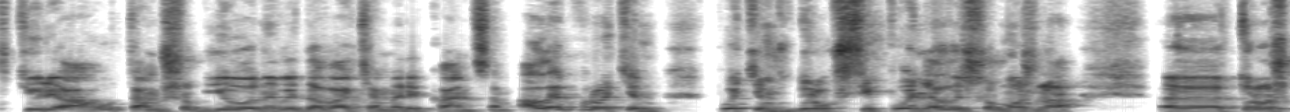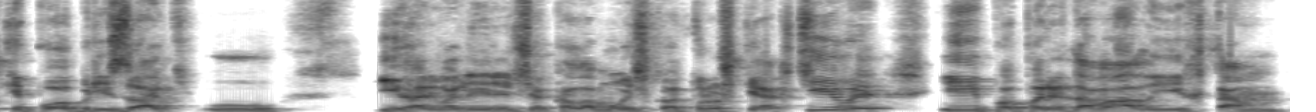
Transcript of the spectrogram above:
в тюрягу, там, щоб його не видавати американцям, але потім, потім вдруг всі поняли, що можна е, трошки пообрізати у Ігоря Валерійовича Коломойського трошки активи і попередавали їх там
